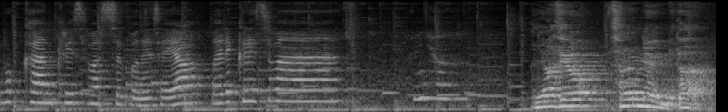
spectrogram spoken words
행복한 크리스마스 보내세요. 메리 크리스마스! 안녕하세요. 서현명입니다.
